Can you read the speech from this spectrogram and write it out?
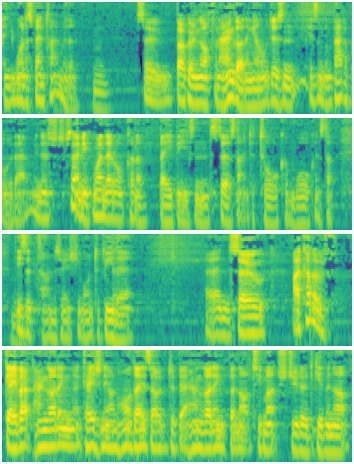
and you want to spend time with them. Hmm. So buggering off on a hang gliding hill isn't isn't compatible with that. You know, certainly when they're all kind of babies and still starting to talk and walk and stuff, hmm. these are the times when you want to be there. And so I kind of gave up hang gliding occasionally on holidays. I would do a bit of hang gliding, but not too much. Judo had given up.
